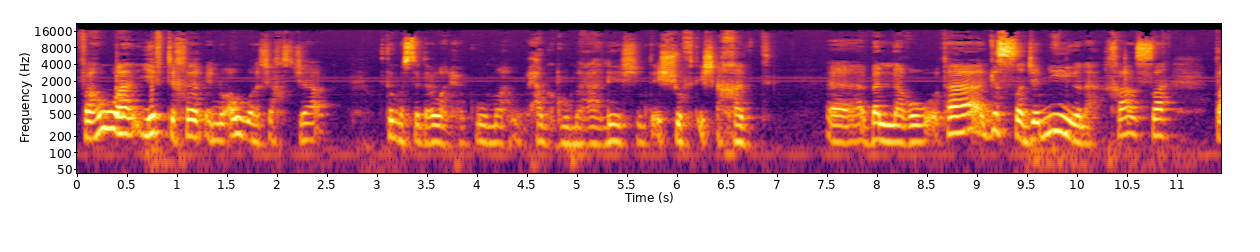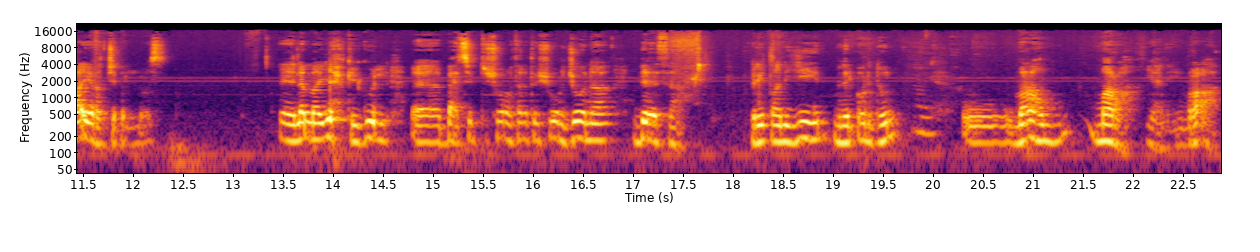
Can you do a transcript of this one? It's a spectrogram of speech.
فهو يفتخر إنه أول شخص جاء ثم استدعوه الحكومة وحققوا معاه ليش أنت إيش شفت؟ إيش أخذت؟ آه بلغوا. فقصة جميلة خاصة طائرة جبل اللوز لما يحكي يقول آه بعد ست شهور أو ثلاثة شهور جونا بعثة بريطانيين من الأردن ومعهم مراه يعني امرأة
